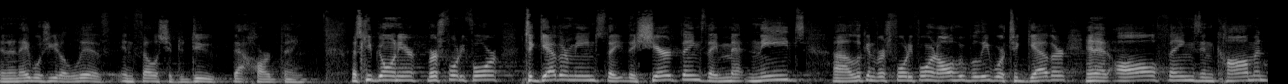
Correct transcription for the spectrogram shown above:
and enables you to live in fellowship to do that hard thing. Let's keep going here. Verse 44 together means they, they shared things, they met needs. Uh, look in verse 44 and all who believe were together and had all things in common.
